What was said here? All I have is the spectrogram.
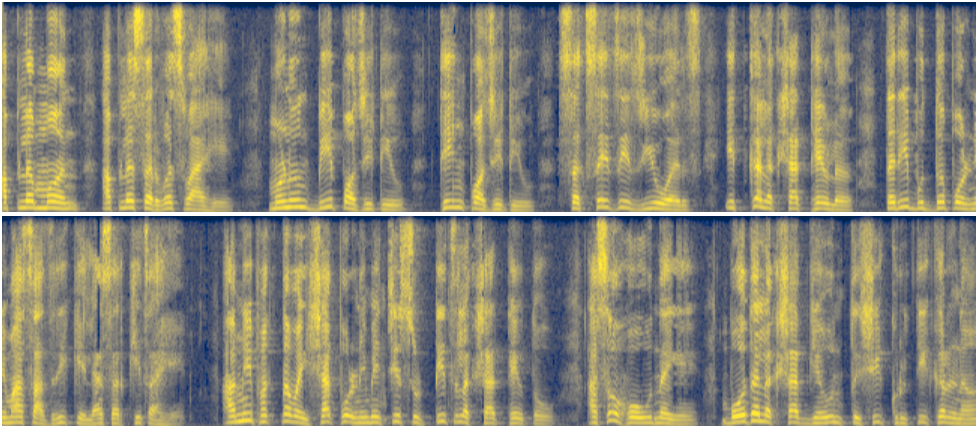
आपलं मन आपलं सर्वस्व आहे. म्हणून be positive think positive success is yours इतकं लक्षात ठेवलं तरी बुद्ध पौर्णिमा साजरी केल्यासारखीच आहे. आम्ही फक्त वैशाख पौर्णिमेची सुट्टीच लक्षात ठेवतो. असं होऊ नये. बोध लक्षात घेऊन तशी कृती करणं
